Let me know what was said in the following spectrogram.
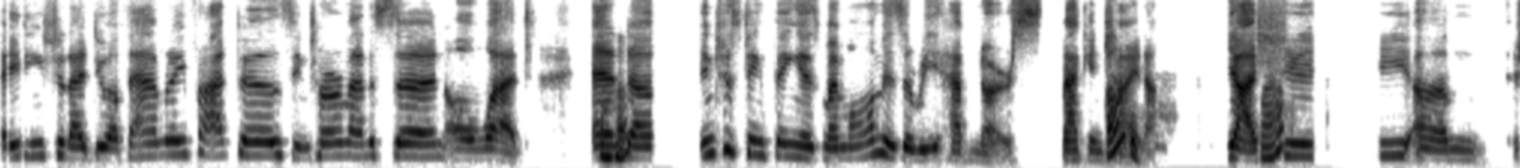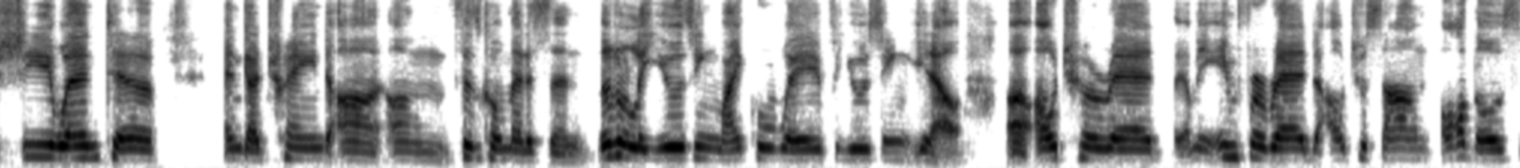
debating should I do a family practice, internal medicine, or what? And uh-huh. uh, interesting thing is, my mom is a rehab nurse back in oh. China. Oh. Yeah, wow. she she um she went to and got trained on, on physical medicine, literally using microwave, using, you know, uh, ultra red, I mean, infrared, ultrasound, all those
